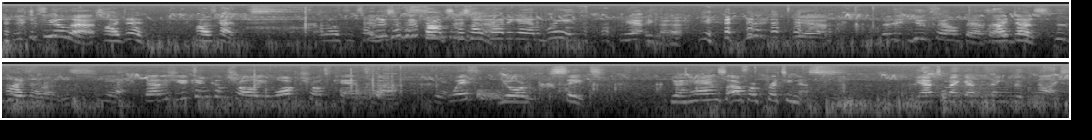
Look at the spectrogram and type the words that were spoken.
Did you feel that? I did. I was going. And I was saying, It you is a difference, stop because I'm it? running out of breath. Yeah. yeah. But it, you felt that. I did. That's the I did. difference. Yeah. That is, you can control your walk, trot, canter Yeah. With your seat. Your hands are for prettiness. Yeah, to make everything look nice.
